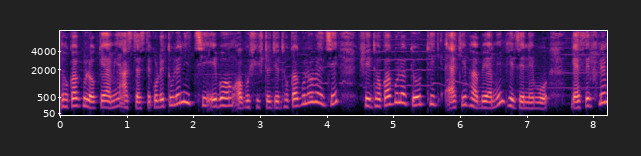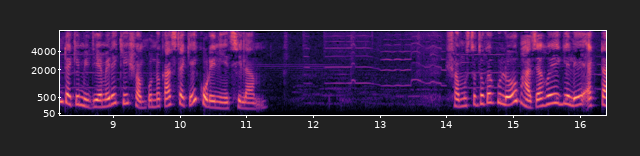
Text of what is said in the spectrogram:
ধোকাগুলোকে আমি আস্তে আস্তে করে তুলে নিচ্ছি এবং অবশিষ্ট যে ধোকাগুলো রয়েছে, সেই ধোকাগুলোকেও ঠিক একইভাবে আমি ভেজে নেব। গ্যাসের ফ্লেমটাকে মিডিয়ামে রেখে সম্পূর্ণ কাজটাকে করে নিয়েছিলাম। সমস্ত ধোকাগুলো ভাজা হয়ে গেলে একটা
